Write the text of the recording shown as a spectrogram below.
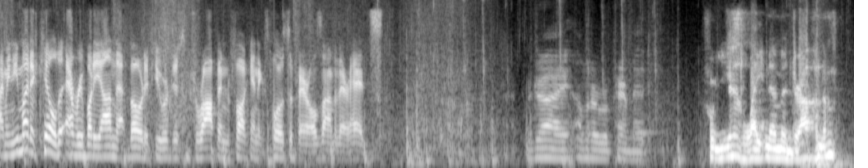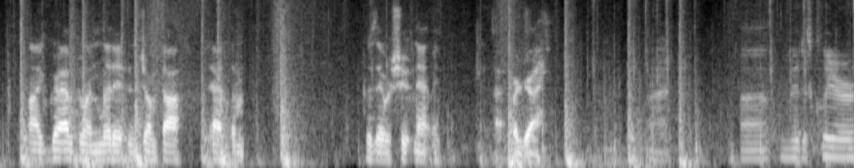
I mean, you might have killed everybody on that boat if you were just dropping fucking explosive barrels onto their heads. We're dry. I'm gonna repair mid. Were you just lighting them and dropping them? I grabbed one, lit it, and jumped off at them because they were shooting at me. We're dry. Alright. Uh, mid is clear.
